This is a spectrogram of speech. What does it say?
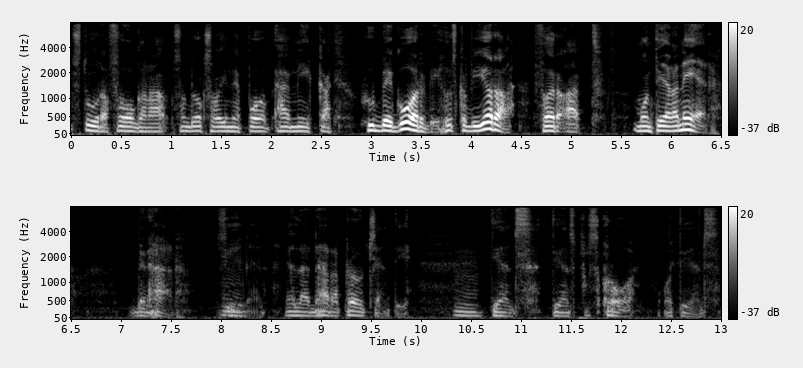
stora frågorna som du också var inne på här Mika, hur begår vi? Hur ska vi göra för att montera ner den här synen mm. eller den här approachen till, mm. till, ens, till ens skrå och till ens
